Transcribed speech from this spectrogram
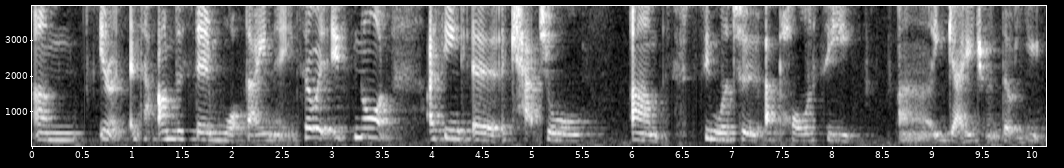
um, you know, to understand what they need. So it, it's not, I think, a, a catch-all um, similar to a policy uh, engagement that you,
